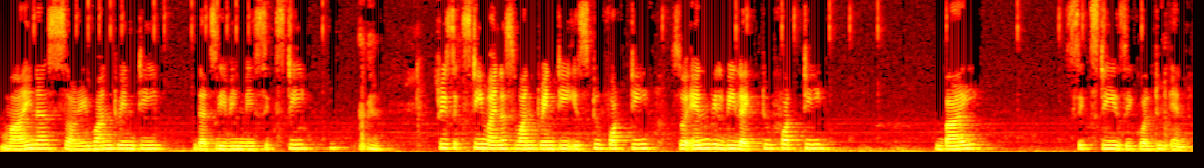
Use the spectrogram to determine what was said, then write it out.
minus sorry 120 that's giving me 60 360 minus 120 is 240 so n will be like 240 by 60 is equal to n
